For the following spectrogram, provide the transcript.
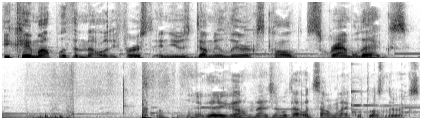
He came up with the melody first and used dummy lyrics called Scrambled Eggs. Well, there you go. Imagine what that would sound like with those lyrics.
